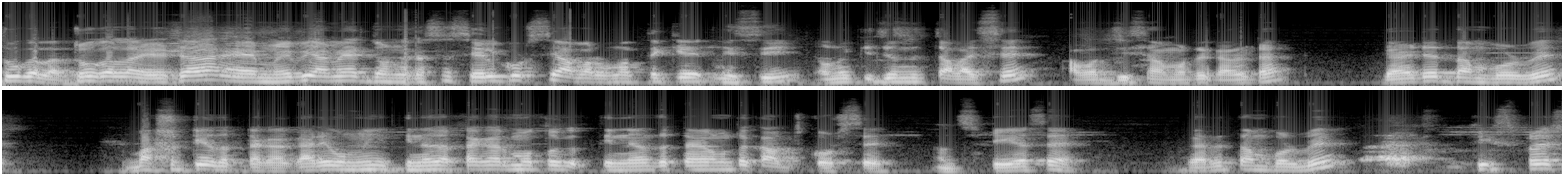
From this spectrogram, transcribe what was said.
two colour two colour এটা মেবি আমি একজনের কাছে সেল করছি আবার ওনার থেকে নিছি। অনেক কিছু চালাইছে আবার দিছে আমাদের গাড়িটা। গাড়িটার দাম পড়বে বাষট্টি হাজার টাকা। গাড়ি উনি তিন হাজার টাকার মতো তিন হাজার টাকার মতো কাজ করছে। আচ্ছা। ঠিক আছে? গাড়ির দাম পড়বে ফিক্স প্রাইস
